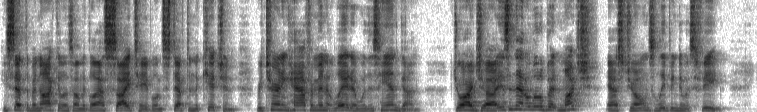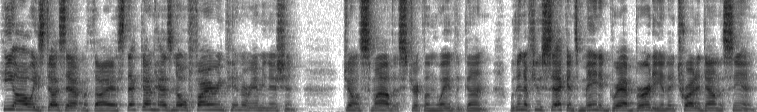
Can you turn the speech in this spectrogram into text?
He set the binoculars on the glass side table and stepped in the kitchen, returning half a minute later with his handgun. George, uh, isn't that a little bit much? asked Jones, leaping to his feet. He always does that, Matthias. That gun has no firing pin or ammunition. Jones smiled as Strickland waved the gun. Within a few seconds, Maynard grabbed Bertie and they trotted down the sand.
